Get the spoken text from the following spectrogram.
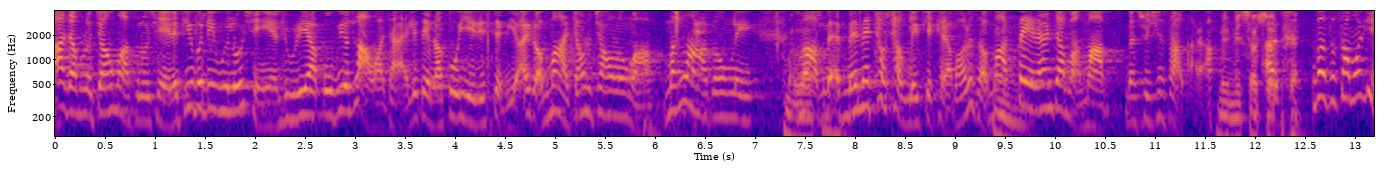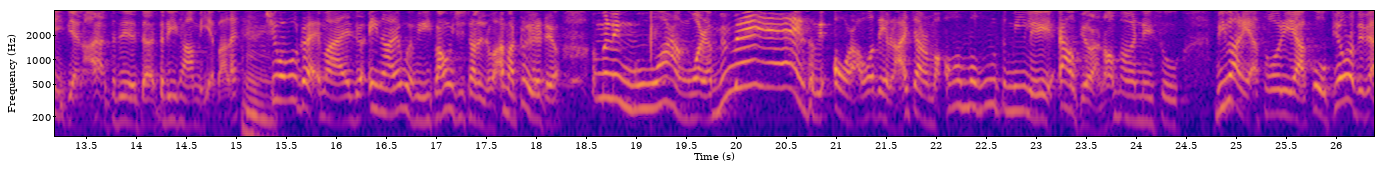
အားကြောင့်မလို့ကျောင်းမှာဆိုလို့ရှိရင်လေ puberty ဝင်လို့ရှိရင်လူတွေကပို့ပြီးလှသွားကြတယ်လေသိမလားကိုရည်တွေစစ်ပြီးအဲ့တော့အမကကျောင်းတစ်ကျောင်းလုံးမှာမလှဆုံးလေးအမမဲမဲ66လေးဖြစ်ခဲ့တာဘာလို့လဲဆိုတော့အမ10တန်းကျမှအမ menstruation စလာတာမေမေ66အမဆိုဆောင်းမဖြစ်ပြန်လာအဲ့ဒါတတိထားမိရပါလဲရှင်းဖို့အတွက်အမအိမ်သားထဲဝင်ပြီးဘောင်းဝင်ချေချလိုက်တော့အမတွေ့ရတဲ့တော့အမလေးငိုရတာငိုရတာမမေရဲ့ဆိုပြီးអော်တာဗောသိမလားအဲ့ကြတော့မှအော်မဟုတ်ဘူးသမီးလေအဲ့ဒါကိုပြောတာနော်အမှန်မနေဆိုမိဘတွေကအစောတွေကကိုကိုပြောတော့ပြပြ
